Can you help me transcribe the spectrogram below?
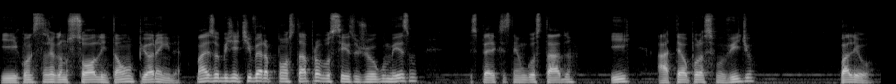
E quando você tá jogando solo, então, pior ainda. Mas o objetivo era mostrar pra vocês o jogo mesmo. Espero que vocês tenham gostado. E até o próximo vídeo. Valeu!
